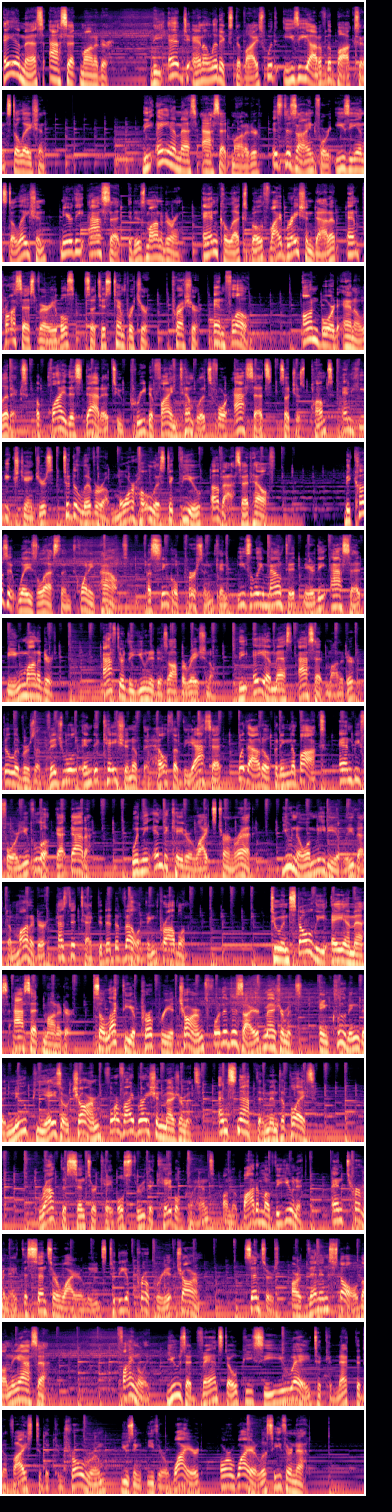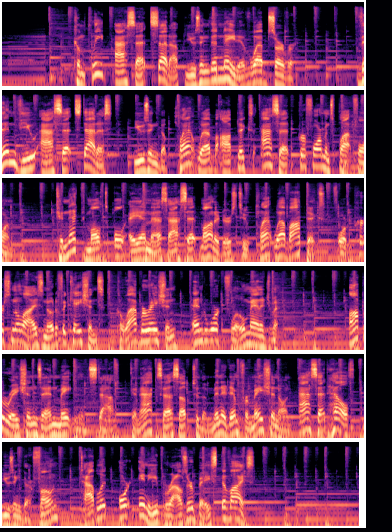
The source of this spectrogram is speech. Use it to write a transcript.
AMS Asset Monitor, the Edge Analytics device with easy out-of-the-box installation. The AMS Asset Monitor is designed for easy installation near the asset it is monitoring and collects both vibration data and process variables such as temperature, pressure, and flow. Onboard Analytics apply this data to predefined templates for assets such as pumps and heat exchangers to deliver a more holistic view of asset health. Because it weighs less than 20 pounds, a single person can easily mount it near the asset being monitored. After the unit is operational, the AMS Asset Monitor delivers a visual indication of the health of the asset without opening the box and before you've looked at data. When the indicator lights turn red, you know immediately that the monitor has detected a developing problem. To install the AMS Asset Monitor, select the appropriate charms for the desired measurements, including the new piezo charm for vibration measurements, and snap them into place. Route the sensor cables through the cable glands on the bottom of the unit and terminate the sensor wire leads to the appropriate charm. Sensors are then installed on the asset. Finally, use advanced OPC UA to connect the device to the control room using either wired or wireless Ethernet. Complete asset setup using the native web server. Then view asset status using the PlantWeb Optics Asset Performance Platform. Connect multiple AMS asset monitors to PlantWeb Optics for personalized notifications, collaboration, and workflow management. Operations and maintenance staff can access up to the minute information on asset health using their phone, tablet, or any browser-based device.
